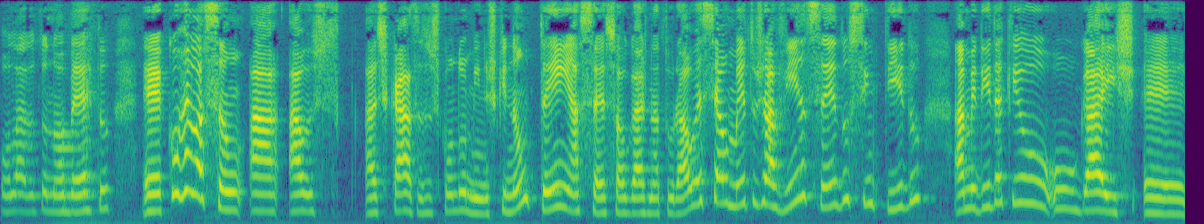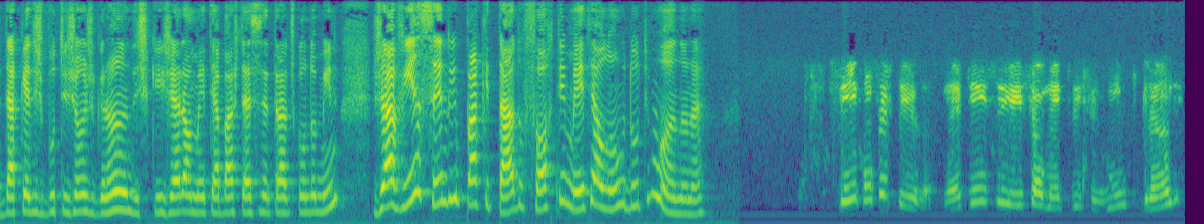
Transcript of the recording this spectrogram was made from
Olá, doutor Norberto. É, com relação a, aos as casas, os condomínios que não têm acesso ao gás natural, esse aumento já vinha sendo sentido à medida que o, o gás é, daqueles botijões grandes, que geralmente abastecem a central de condomínio, já vinha sendo impactado fortemente ao longo do último ano, né? Sim, com certeza. Né? Tem esse, esse aumento sido muito grande,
